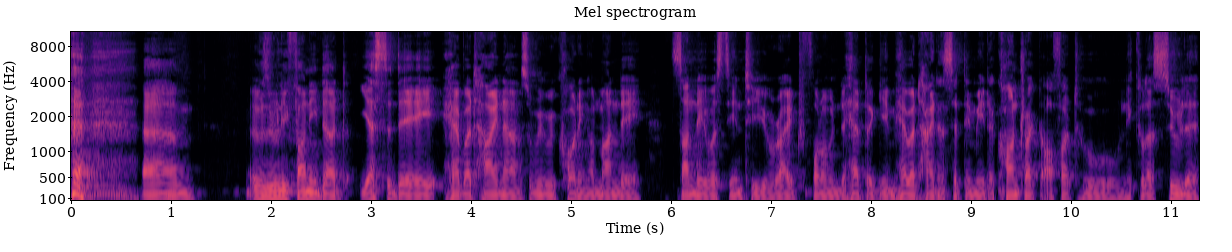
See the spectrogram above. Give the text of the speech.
um, it was really funny that yesterday Herbert Hainer, so we are recording on Monday, Sunday was the interview, right? Following the Hertha game, Herbert Hainer said they made a contract offer to Niklas Süle.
